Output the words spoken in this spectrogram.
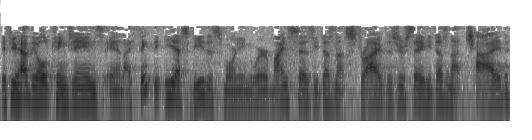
if you have the old King James and I think the ESV this morning, where mine says he does not strive, does yours say he does not chide?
